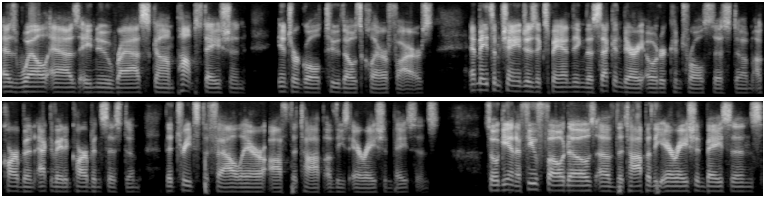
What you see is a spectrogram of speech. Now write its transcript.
as well as a new RAS scum pump station integral to those clarifiers and made some changes expanding the secondary odor control system, a carbon activated carbon system that treats the foul air off the top of these aeration basins. So again, a few photos of the top of the aeration basins,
